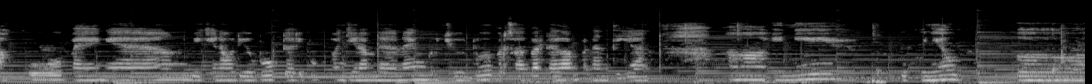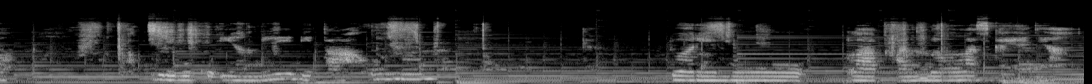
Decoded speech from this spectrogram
aku pengen bikin audiobook dari buku Panji Ramdana yang berjudul Bersabar dalam Penantian. Uh, ini bukunya uh, aku beli buku ini di tahun 2018 kayaknya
